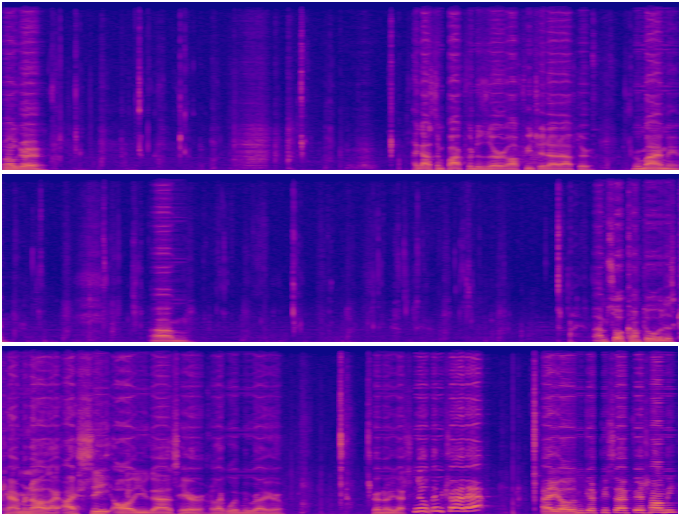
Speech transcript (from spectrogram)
okay. I got some pie for dessert. I'll feature that after. Remind me. Um, I'm so comfortable with this camera now. Like I see all you guys here, like with me right here. I know you guys. Snoop, let me try that. Hey, yo, let me get a piece of that fish, homie.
